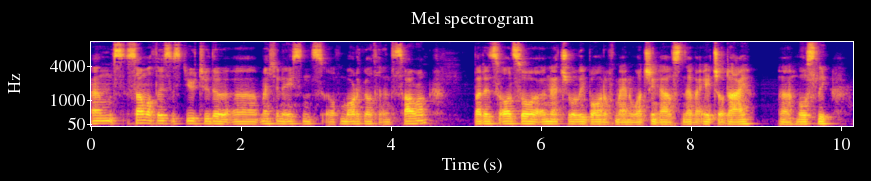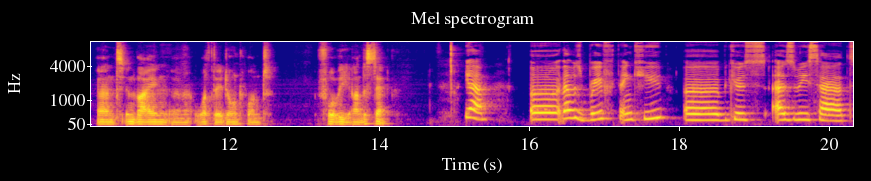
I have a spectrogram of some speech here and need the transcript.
And some of this is due to the uh, machinations of Morgoth and Sauron, but it's also a naturally born of men watching elves never age or die, uh, mostly, and envying uh, what they don't want fully understand. Yeah, uh, that was brief. Thank you. Uh, because as we said,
